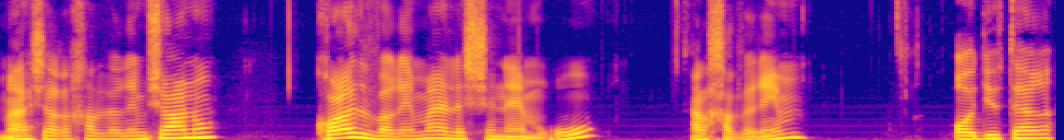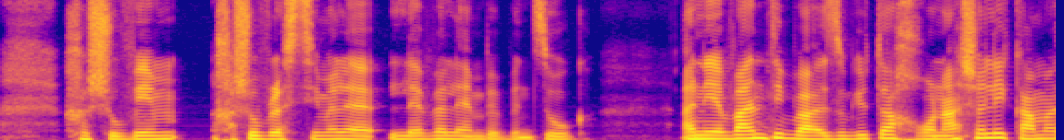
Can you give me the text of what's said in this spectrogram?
מאשר החברים שלנו. כל הדברים האלה שנאמרו על חברים, עוד יותר חשובים, חשוב לשים לב אליהם בבן זוג. אני הבנתי בזוגיות האחרונה שלי כמה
